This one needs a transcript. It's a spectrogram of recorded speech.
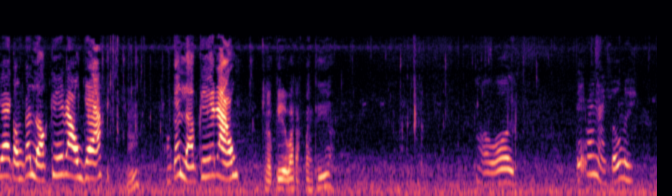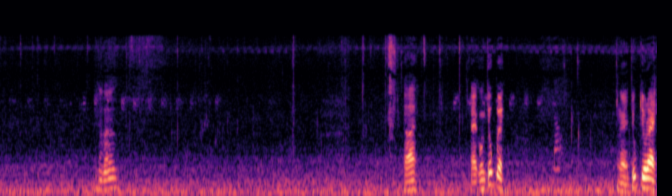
Cha còn cái lợt kia đâu cha? Ừ. Còn cái lợt kia đâu? Rồi kia ba đặt bên kia. Trời ơi Tiếp cái này xuống đi. Từ từ rồi đây con trúc đi. Đâu? nè trúc vô đây.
